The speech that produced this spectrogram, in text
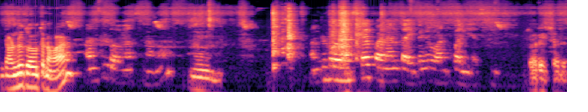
ఇంకా అండ్లు తోముతున్నావా? అంట్లు తోమేస్తున్నాను. తోమేస్తే పని అంతా అయిపోయి వంట పని చేస్తుంది. సరే సరే.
